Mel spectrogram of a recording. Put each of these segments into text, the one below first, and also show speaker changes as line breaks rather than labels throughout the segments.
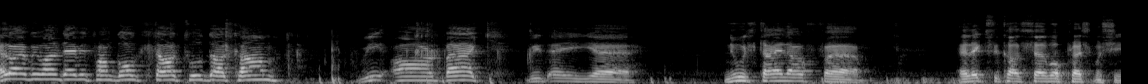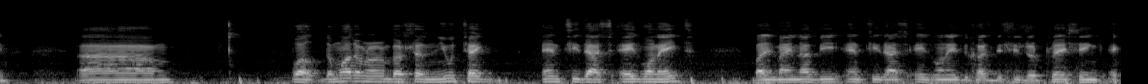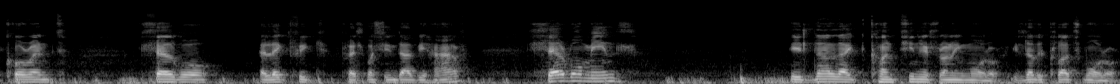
Hello everyone, David from goldstartool.com. We are back with a uh, new style of uh, electrical servo press machine. Um, well, the model number says NewTek NT-818, but it might not be NT-818 because this is replacing a current servo electric press machine that we have. Servo means it's not like continuous running motor. It's not a clutch motor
